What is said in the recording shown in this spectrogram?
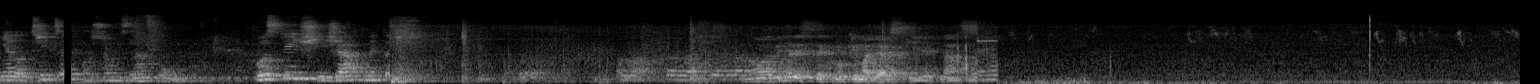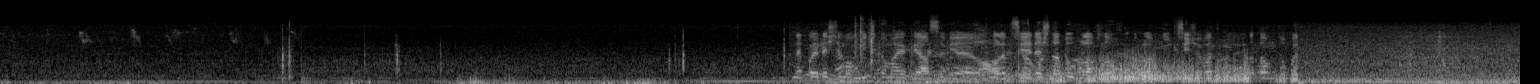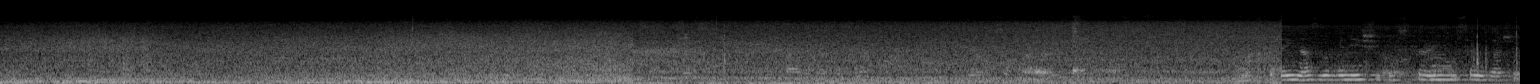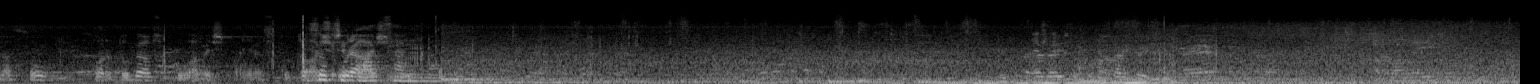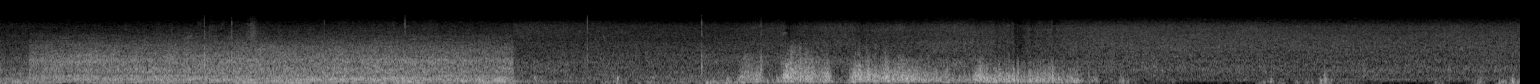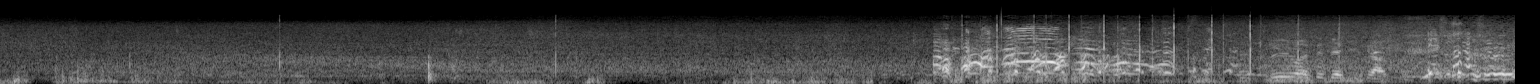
mělo 38 znaků. Pozdější žák metod... No, viděli jste kluky maďarský, jak nás. Nepojedeš těma uličkama, jak já jsem jel, ale přijedeš na tu hlavnou, hlavní křižovatku a tam to bude... Nejnazdobenější kostely, co jsem zažila, jsou v Portugalsku a ve Španělsku. To Jsou až uráží.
